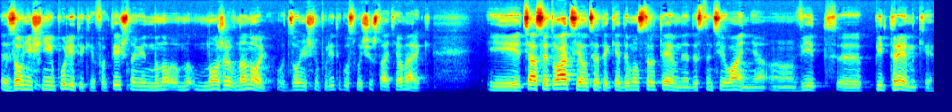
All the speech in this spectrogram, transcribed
зовнішньої політики. Фактично він множив на ноль от зовнішню політику Сполучених Штатів Америки. І ця ситуація це таке демонстративне дистанціювання е, від е, підтримки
